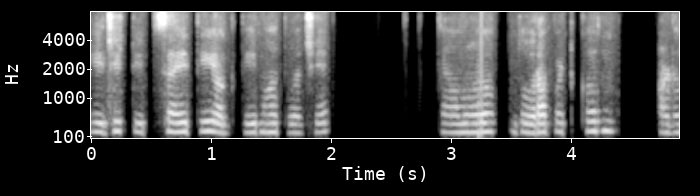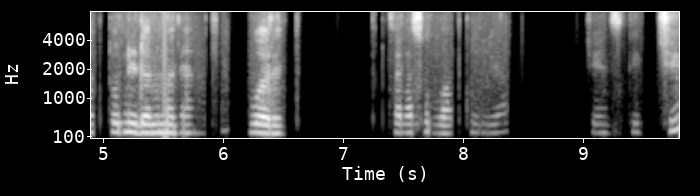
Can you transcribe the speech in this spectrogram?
हे जी टिप्स आहे ती अगदी महत्त्वाची आहे त्यामुळं दोरा पटकन अडकतो निडलमध्ये आणखी वर येतो चला सुरुवात करूया चेन स्टिचची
